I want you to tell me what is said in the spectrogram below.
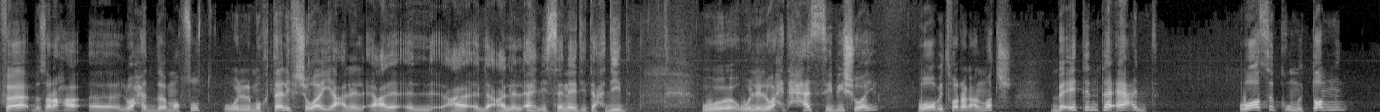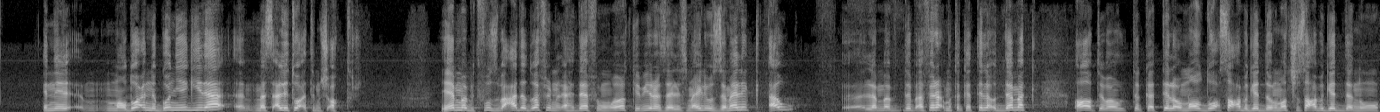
فبصراحة آه، الواحد مبسوط واللي مختلف شوية ال- على على الأهلي السنة دي تحديدا. واللي الواحد حس بيه شوية وهو بيتفرج على الماتش بقيت أنت قاعد واثق ومطمن إن موضوع إن الجون يجي ده مسألة وقت مش أكتر. يا إما بتفوز بعدد وافر من الأهداف في مباريات كبيرة زي الإسماعيلي والزمالك أو لما بتبقى فرق متكتلة قدامك آه بتبقى متكتلة وموضوع صعب جدا وماتش صعب جدا و...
